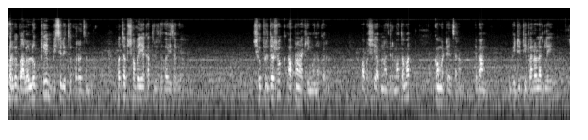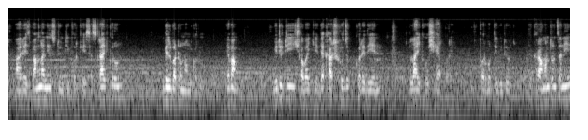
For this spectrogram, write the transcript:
করবে ভালো লোককে বিচলিত করার জন্য। অতএব সবাই একত্রিত হয়ে যাবে। সুপ্রিয় দর্শক, আপনারা কি মনে করেন? অবশ্যই আপনাদের মতামত কমেন্টে জানান এবং ভিডিওটি ভালো লাগলে R S Bangla news twenty ফোরকে সাবস্ক্রাইব করুন, বেল বাটন অন করুন এবং ভিডিওটি সবাইকে দেখার সুযোগ করে দিন, লাইক ও শেয়ার করে। পরবর্তী ভিডিওর দেখার আমন্ত্রণ জানিয়ে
